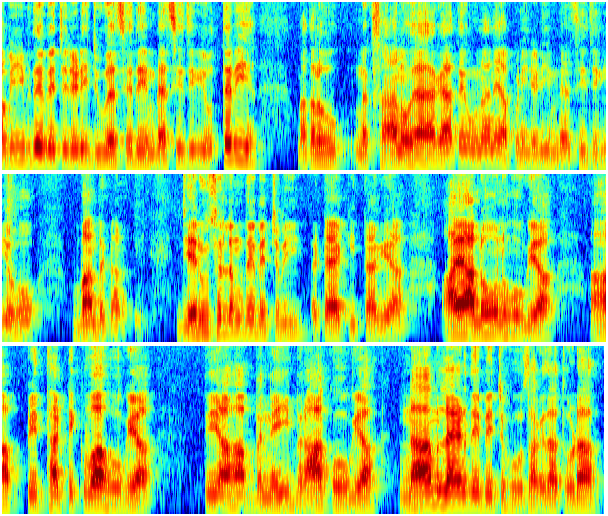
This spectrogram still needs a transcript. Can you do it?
ਅਵੀਬ ਦੇ ਵਿੱਚ ਜਿਹੜੀ ਯੂਐਸਏ ਦੀ ਐਮਬੈਸੀ ਸੀਗੀ, ਉੱਤੇ ਵੀ ਮਤਲਬ ਨੁਕਸਾਨ ਹੋਇਆ ਹੈਗਾ ਤੇ ਉਹਨਾਂ ਨੇ ਆਪਣੀ ਜਿਹੜੀ ਐਮਬੈਸੀ ਸੀਗੀ, ਉਹ ਬੰਦ ਕਰਤੀ। ਜੈਰੂਸਲਮ ਦੇ ਵਿੱਚ ਵੀ ਅਟੈਕ ਕੀਤਾ ਗਿਆ ਆਇਆ ਲੋਨ ਹੋ ਗਿਆ, ਆਹ ਪੇਥਾ ਟਿਕਵਾ ਹੋ ਗਿਆ ਤੇ ਆਹ ਬਨਈ ਬਰਾਕ ਹੋ ਗਿਆ। ਨਾਮ ਲੈਣ ਦੇ ਵਿੱਚ ਹੋ ਸਕਦਾ ਥੋੜਾ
